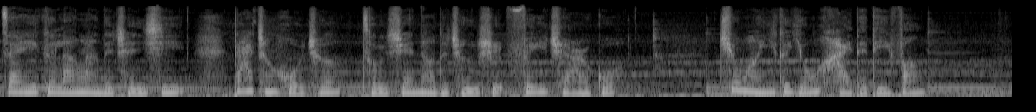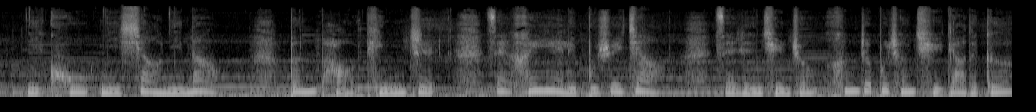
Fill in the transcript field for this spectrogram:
在一个朗朗的晨曦，搭乘火车从喧闹的城市飞驰而过，去往一个有海的地方。你哭，你笑，你闹，奔跑，停滞，在黑夜里不睡觉，在人群中哼着不成曲调的歌。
